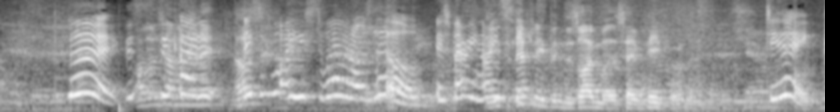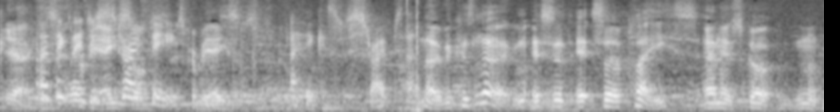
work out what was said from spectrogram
Look, this is the kind of. This is what I used to wear when I was little. It's very nice. It's definitely been designed by the same people, haven't they? Do you think? Yeah, I think it's they're just ASOS. stripy. It's probably ASOS. I think it's just stripes. Huh? No, because look, it's a it's a place, and it's got you know,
